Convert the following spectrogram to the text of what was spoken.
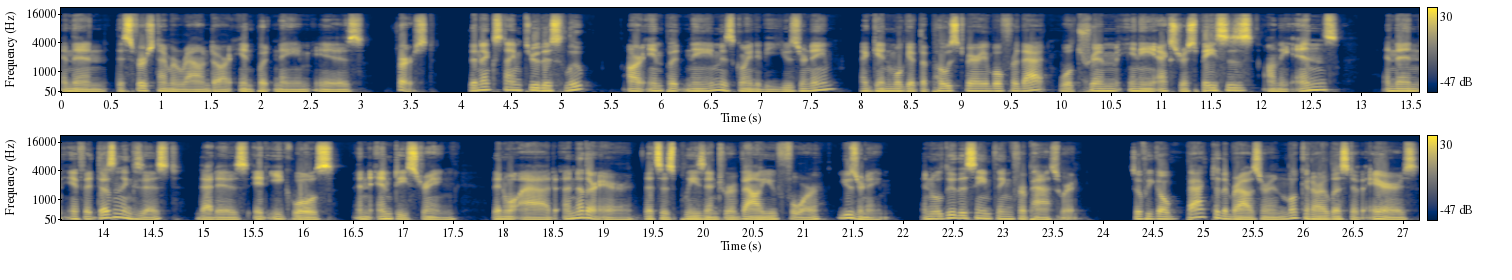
and then this first time around, our input name is first. The next time through this loop, our input name is going to be username. Again, we'll get the post variable for that. We'll trim any extra spaces on the ends. And then if it doesn't exist, that is, it equals an empty string, then we'll add another error that says please enter a value for username. And we'll do the same thing for password. So if we go back to the browser and look at our list of errors,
